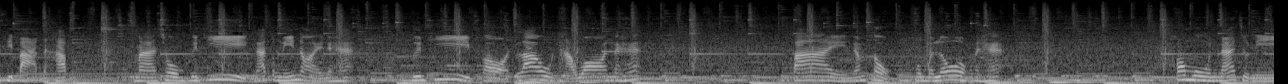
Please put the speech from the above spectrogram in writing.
70 บาทนะครับ มาชมพื้นที่นะตรงนี้หน่อยนะฮะพื้นที่ปลอดเหล้าถาวรนะฮะป้ายน้ำตกพรหมโลกนะฮะข้อมูลนะจุดนี้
